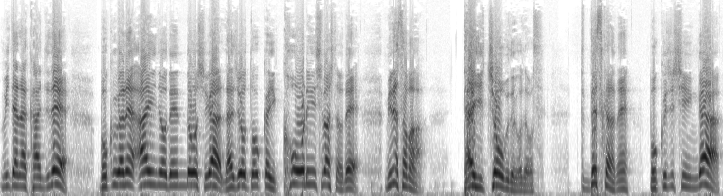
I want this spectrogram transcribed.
みたいな感じで、僕がね、愛の伝道師がラジオ特化に降臨しましたので、皆様、大丈夫でございます。ですからね、僕自身が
